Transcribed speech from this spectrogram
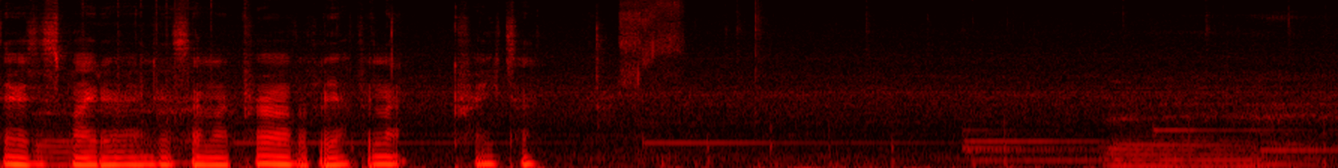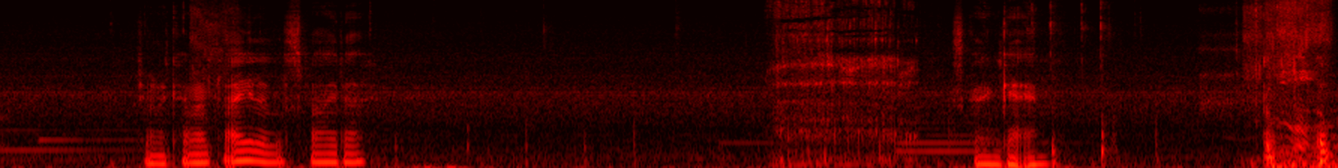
There is a spider around here somewhere, probably up in that crater. Do you want to come and play, little spider? Let's go and get him. Oh, oh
